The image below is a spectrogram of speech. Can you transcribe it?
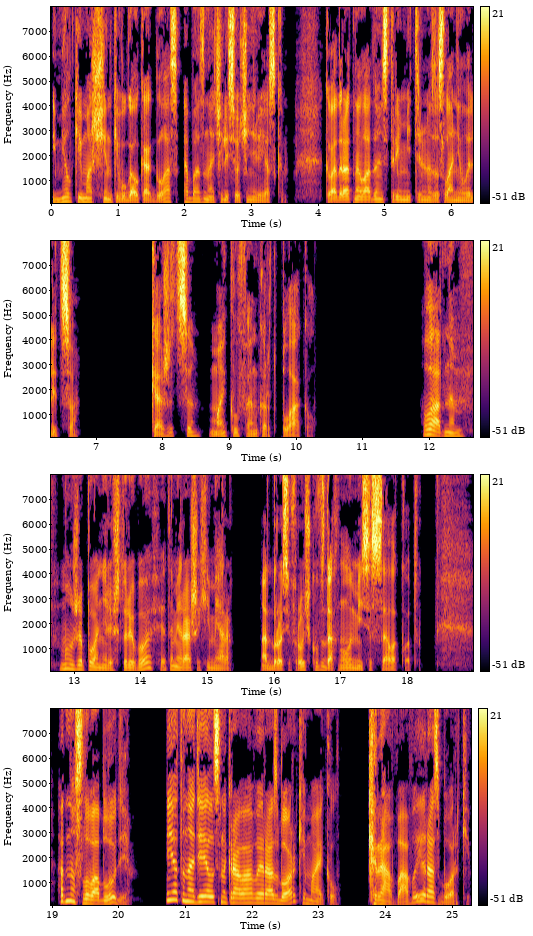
и мелкие морщинки в уголках глаз обозначились очень резко. Квадратная ладонь стремительно заслонила лицо. Кажется, Майкл Фэнкорт плакал. «Ладно, мы уже поняли, что любовь — это мираж и химера», — отбросив ручку, вздохнула миссис Селлокот. «Одно слово о блуде. Я-то надеялась на кровавые разборки, Майкл. Кровавые разборки».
